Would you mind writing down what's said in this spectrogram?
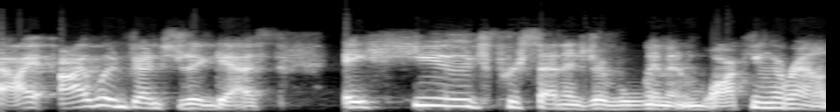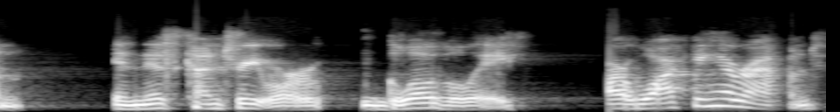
I, I would venture to guess a huge percentage of women walking around in this country or globally are walking around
